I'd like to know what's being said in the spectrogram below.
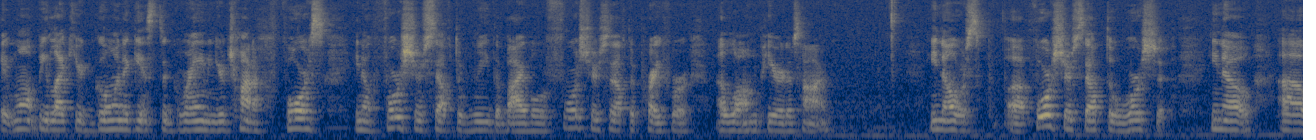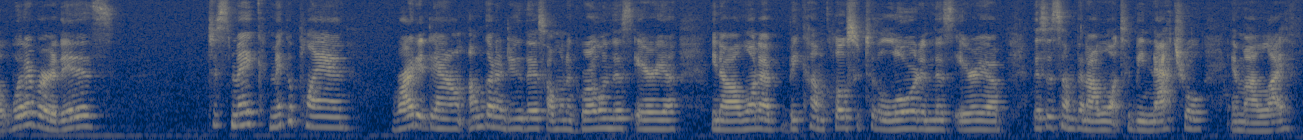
It won't be like you're going against the grain and you're trying to force, you know, force yourself to read the Bible or force yourself to pray for a long period of time. You know, or uh, force yourself to worship. You know, uh, whatever it is, just make make a plan. Write it down. I'm going to do this. I want to grow in this area. You know, I want to become closer to the Lord in this area. This is something I want to be natural in my life.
